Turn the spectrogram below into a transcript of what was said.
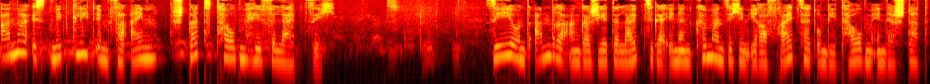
Anna ist Mitglied im Verein Stadttaubenhilfe Leipzig. Sie und andere engagierte LeipzigerInnen kümmern sich in ihrer Freizeit um die Tauben in der Stadt.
